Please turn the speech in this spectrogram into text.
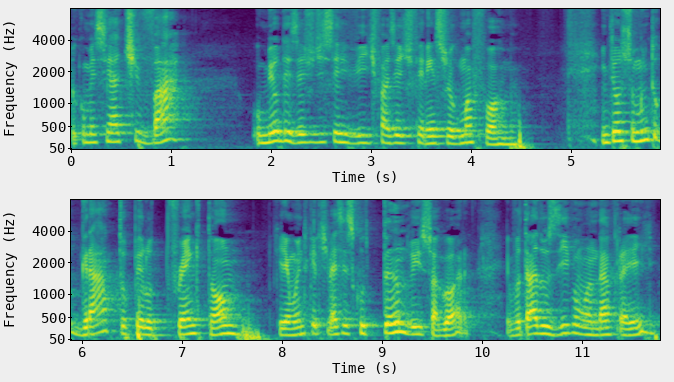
eu comecei a ativar o meu desejo de servir, de fazer a diferença de alguma forma. Então eu sou muito grato pelo Frank Tom. Queria muito que ele estivesse escutando isso agora. Eu vou traduzir vou mandar para ele.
